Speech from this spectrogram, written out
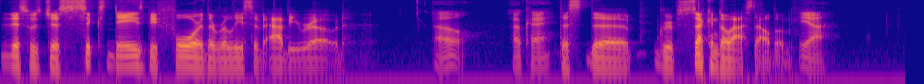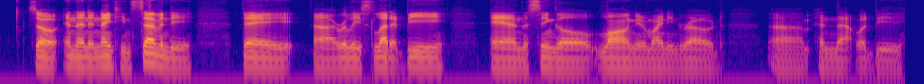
this was just six days before the release of Abbey Road, Oh, okay. this the group's second to last album. Yeah. So, and then in 1970, they uh, released "Let It Be" and the single "Long and Winding Road," um, and that would be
